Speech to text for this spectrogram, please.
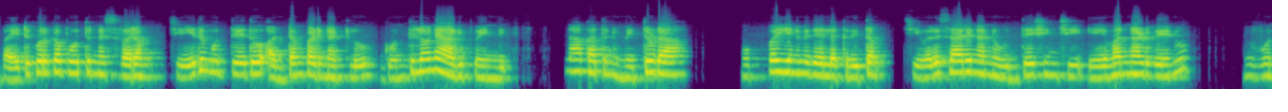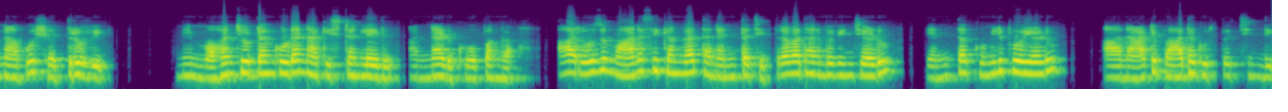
బయట కొరకపోతున్న స్వరం చేదు ముద్దేదో అడ్డం పడినట్లు గొంతులోనే ఆగిపోయింది. నాకతను మిత్రుడా ముప్పై ఎనిమిదేళ్ళ క్రితం చివరిసారి నన్ను ఉద్దేశించి ఏమన్నాడు వేణు? నువ్వు నాకు శత్రువ్వి. నీ మొహం చూడ్డం కూడా నాకు ఇష్టం లేదు అన్నాడు కోపంగా. ఆ రోజు మానసికంగా తనెంత చిత్రవధ అనుభవించాడు? ఎంత కుమిలిపోయాడు? ఆనాటి బాధ గుర్తొచ్చింది.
